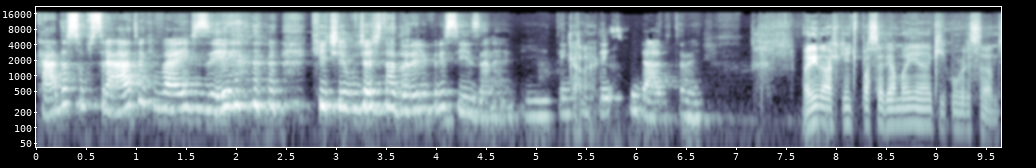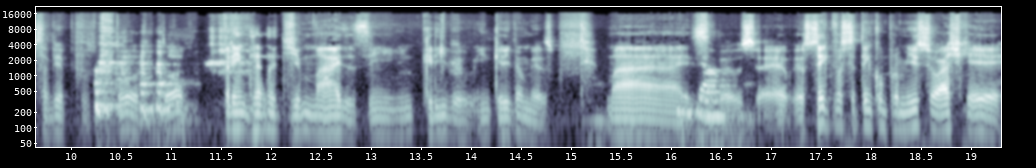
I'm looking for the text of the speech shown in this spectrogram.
cada substrato é que vai dizer que tipo de agitador ele precisa, né? E tem Caraca. que ter esse cuidado também. Marina, acho que a gente passaria amanhã aqui conversando, sabia? Tô, tô aprendendo demais, assim, incrível, incrível mesmo. Mas eu, eu, eu, sei que você tem compromisso, eu acho que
